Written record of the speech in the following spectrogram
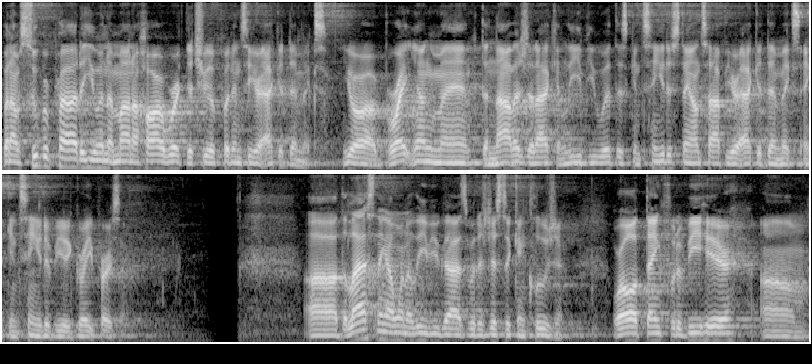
But I'm super proud of you and the amount of hard work that you have put into your academics. You are a bright young man. The knowledge that I can leave you with is continue to stay on top of your academics and continue to be a great person. Uh, the last thing I want to leave you guys with is just a conclusion. We're all thankful to be here. Um,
